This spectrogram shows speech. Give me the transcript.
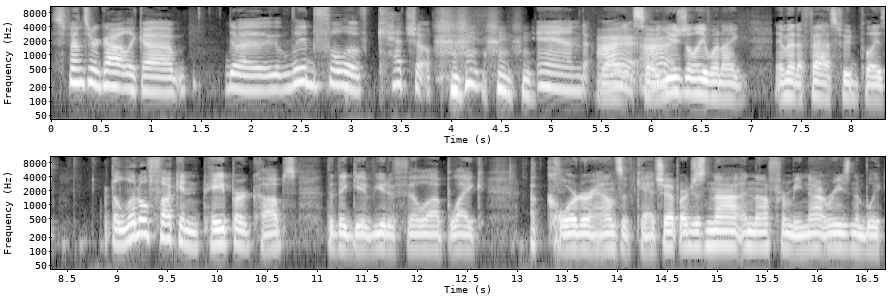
Spencer got like a, a lid full of ketchup. and Right. I, so I usually when I am at a fast food place, the little fucking paper cups that they give you to fill up like a quarter ounce of ketchup are just not enough for me, not reasonably.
